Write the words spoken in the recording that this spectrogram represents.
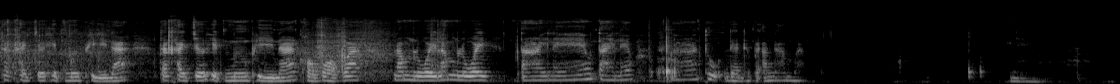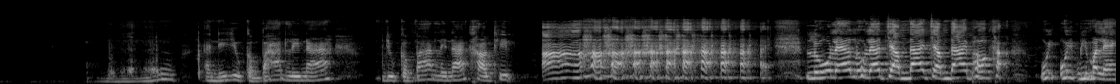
ถ้าใครเจอเห็ดมือผีนะ ถ้าใครเจอเห็ดมือผีนะ ขอบอกว่าร่ำรวยร่ำรวย ตายแล้วตายแล้วสาธุเดี๋ยวเดี๋ยวไปเอาน้ำมาอันนี้อยู่กับบ้านเลยนะ อยู่กับบ้านเลยนะ ข่าวที่รู้แล้วรู้แล้วจำได้จำได้เพราะค่ะ อุ้ยอุ้ยมีแมลง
